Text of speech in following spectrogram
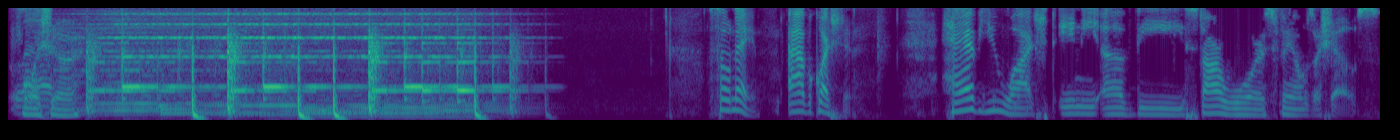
for sure. So, name, I have a question. Have you watched any of the Star Wars films or shows?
